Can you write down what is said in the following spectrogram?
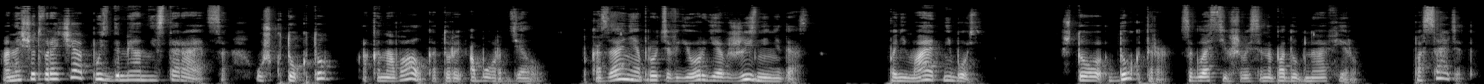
А насчет врача пусть Дамиан не старается. Уж кто-кто, а Коновал, который аборт делал, показания против Георгия в жизни не даст. Понимает, небось, что доктора, согласившегося на подобную аферу, посадят.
